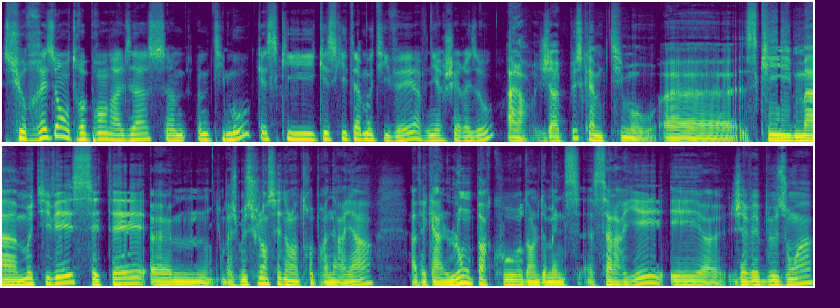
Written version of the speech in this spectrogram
Sur Réseau Entreprendre Alsace, un, petit mot. Qu'est-ce qui qui t'a motivé à venir chez Réseau? Alors, j'irais plus qu'un petit mot. Euh, ce qui m'a motivé, c'était, bah, je me suis lancé dans l'entrepreneuriat avec un long parcours dans le domaine salarié et euh, j'avais besoin,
